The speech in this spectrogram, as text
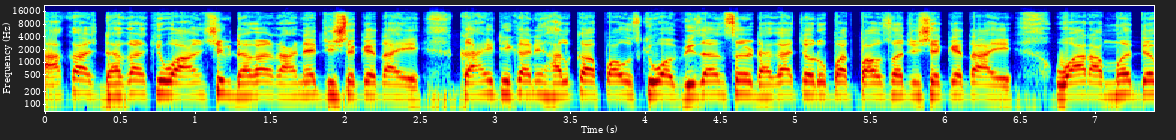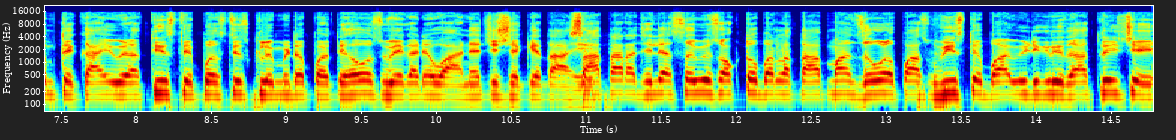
आकाश ढगाळ किंवा आंशिक ढगाळ राहण्याची शक्यता आहे. काही ठिकाणी हलका पाऊस किंवा विजांसह ढगाच्या रूपात पावसाची शक्यता आहे. वारा मध्यम ते काही वेळा तीस ते पस्तीस किलोमीटर प्रतिहाऊस वेगाने वाहण्याची शक्यता आहे. सातारा जिल्ह्यात सव्वीस ऑक्टोबरला तापमान जवळपास वीस ते बावीस डिग्री रात्रीचे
